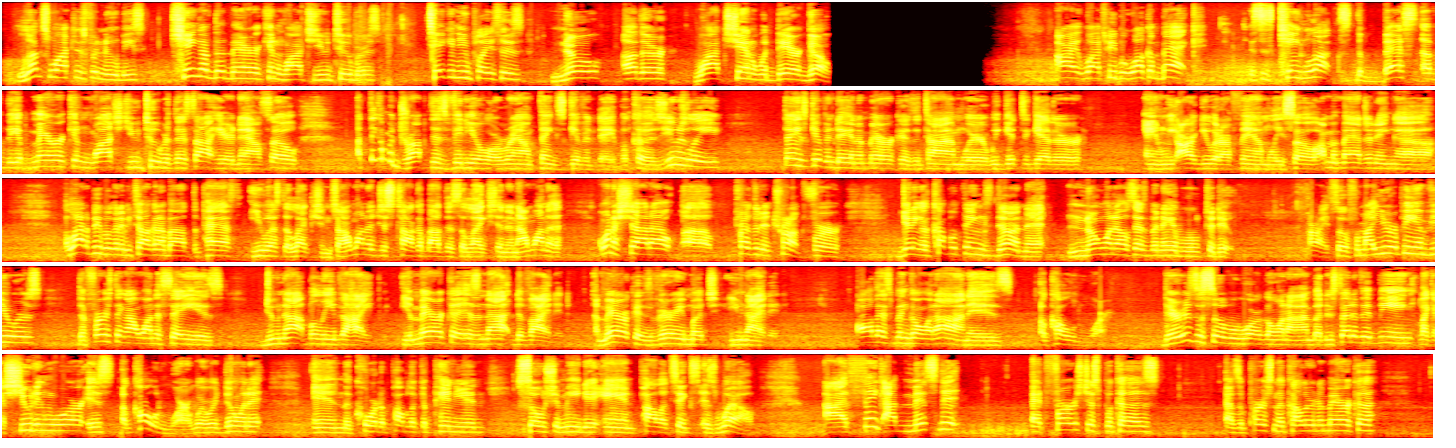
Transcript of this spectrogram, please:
Lux Watches for Newbies, king of the American watch YouTubers, taking you places no other watch channel would dare go. All right, watch people, welcome back. This is King Lux, the best of the American watch YouTubers that's out here now. So I think I'm gonna drop this video around Thanksgiving Day because usually Thanksgiving Day in America is a time where we get together and we argue with our family. So I'm imagining uh, a lot of people are going to be talking about the past U.S. election. So I want to just talk about this election, and I want to I want to shout out uh, President Trump for getting a couple things done that no one else has been able to do. All right, so for my European viewers, the first thing I want to say is do not believe the hype. America is not divided. America is very much united. All that's been going on is a Cold War there is a civil war going on, but instead of it being like a shooting war, it's a cold war where we're doing it in the court of public opinion, social media, and politics as well. I think I missed it at first just because, as a person of color in America,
